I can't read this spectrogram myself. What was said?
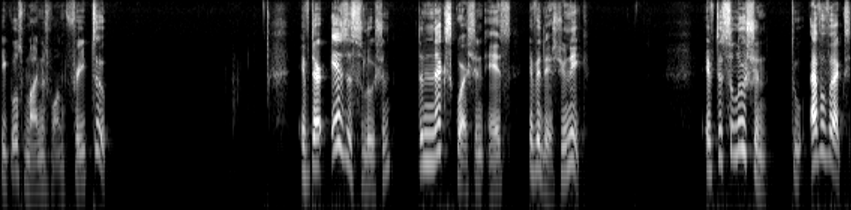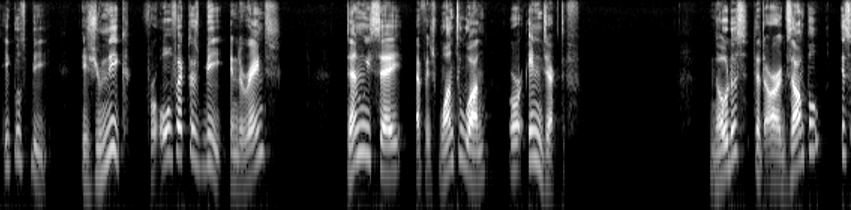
equals minus 1, 3, 2. If there is a solution, the next question is if it is unique. If the solution to f of x equals b is unique for all vectors b in the range, then we say f is one-to-one -one or injective. Notice that our example is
